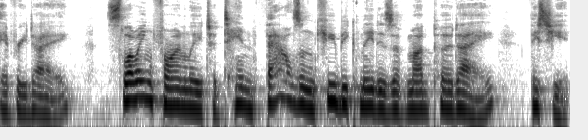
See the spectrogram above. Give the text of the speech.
every day slowing finally to 10,000 cubic metres of mud per day this year.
